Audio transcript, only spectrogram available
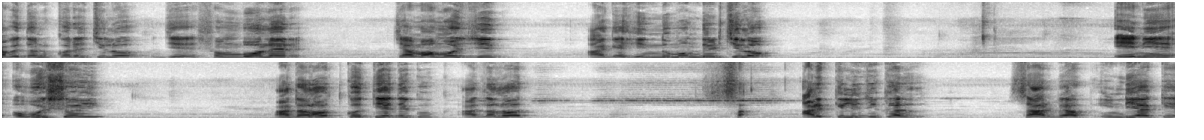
আবেদন করেছিল যে সম্বলের জামা মসজিদ আগে হিন্দু মন্দির ছিল। এ নিয়ে অবশ্যই আদালত খতিয়ে দেখুক। আদালত আর্কিওলজিক্যাল সার্ভে অফ ইন্ডিয়াকে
